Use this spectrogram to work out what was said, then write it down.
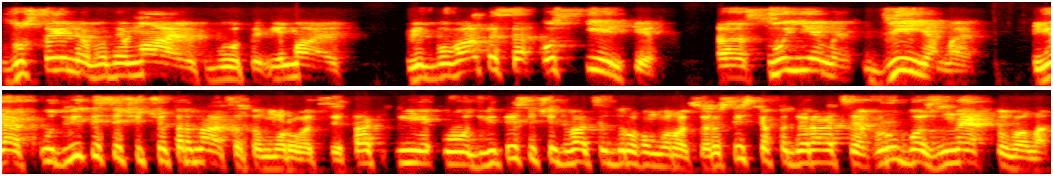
зусилля вони мають бути і мають відбуватися, оскільки е, своїми діями, як у 2014 році, так і у 2022 році, Російська Федерація грубо знехтувала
